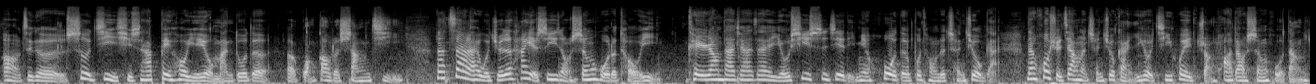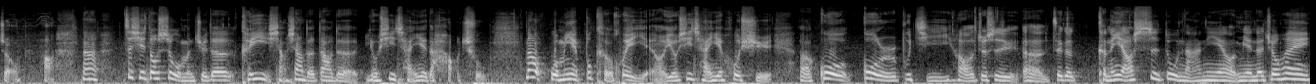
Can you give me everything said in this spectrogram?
呃这个设计，其实它背后也有蛮多的呃广告的商机。那再来，我觉得它也是一种生活的投影，可以让大家在游戏世界里面获得不同的成就感。那或许这样的成就感也有机会转化到生活当中。好，那这些都是我们觉得可以想象的得到的游戏产业的好处。那我们也不可讳言哦，游戏产业或许呃过过而不及哈，就是呃这个可能也要适度拿捏哦，免得就会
